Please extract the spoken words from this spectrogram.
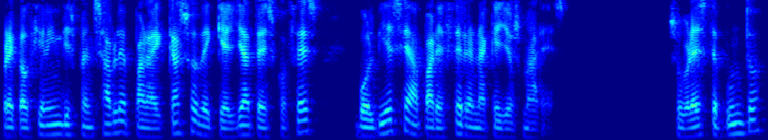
precaución indispensable para el caso de que el yate escocés volviese a aparecer en aquellos mares. Sobre este punto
